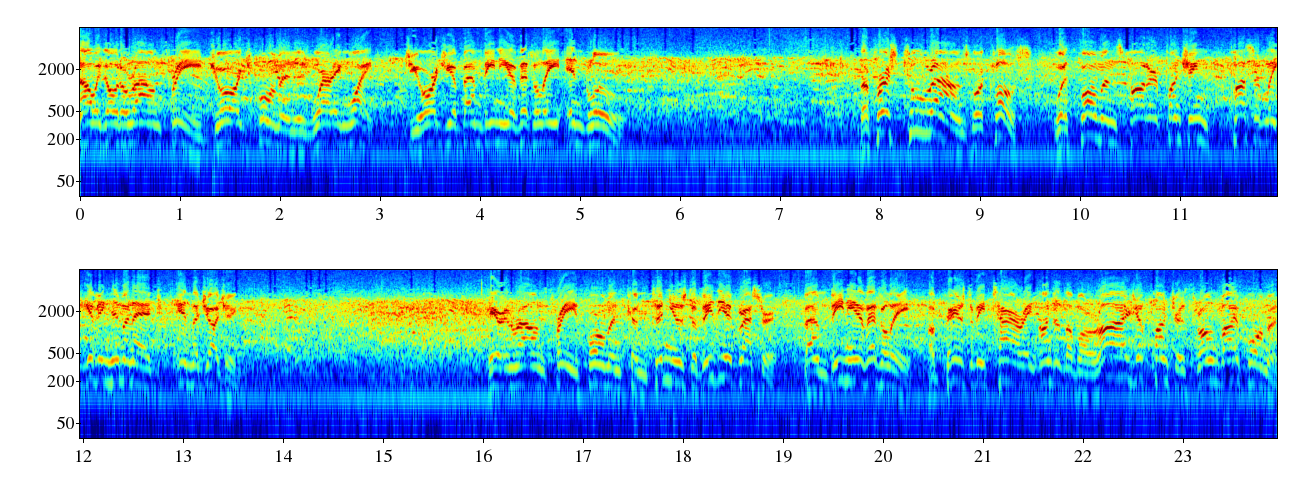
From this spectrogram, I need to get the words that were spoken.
Now we go to round three. George Foreman is wearing white. Giorgio Bambini of Italy in blue. The first two rounds were close, with Foreman's harder punching possibly giving him an edge in the judging. Here in round three, Foreman continues to be the aggressor. Bambini of Italy appears to be tiring under the barrage of punches thrown by Foreman.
